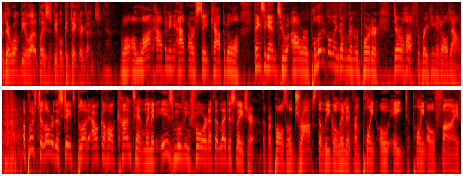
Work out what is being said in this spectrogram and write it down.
there won't be a lot of places people can take their guns. Well, a lot happening at our state capitol. Thanks again to our political and government reporter, Daryl Huff, for breaking it all down. A push to lower the state's blood alcohol content limit is moving forward at the legislature. The proposal drops the legal limit from 0.08 to 0.05.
